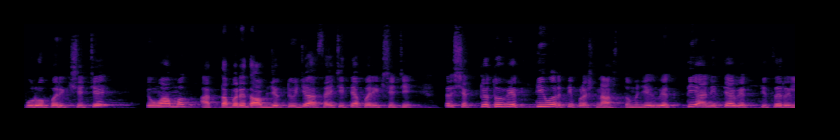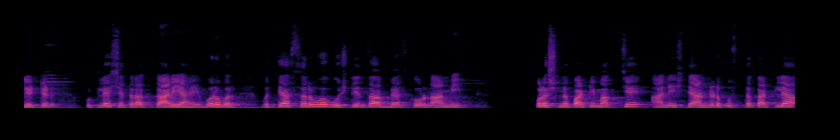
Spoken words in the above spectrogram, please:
पूर्व परीक्षेचे किंवा मग आत्तापर्यंत ऑब्जेक्टिव्ह जे असायचे त्या परीक्षेचे तर शक्यतो व्यक्तीवरती प्रश्न असतो. म्हणजे व्यक्ती आणि त्या व्यक्तीचं रिलेटेड कुठल्या क्षेत्रात कार्य आहे बरोबर? मग त्या सर्व गोष्टींचा अभ्यास करून आम्ही प्रश्न पाठीमागचे आणि स्टँडर्ड पुस्तकातल्या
